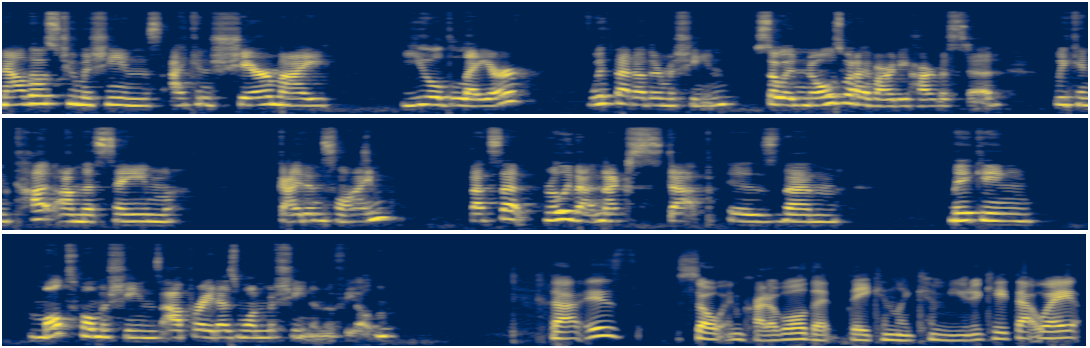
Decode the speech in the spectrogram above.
Now those two machines, I can share my yield layer with that other machine. So it knows what I've already harvested. We can cut on the same guidance line. That's that really that next step is then making multiple machines operate as one machine in the field. That is so incredible that they can like communicate that way.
